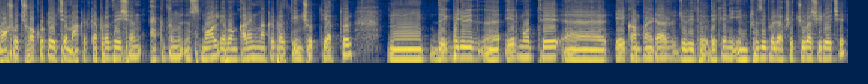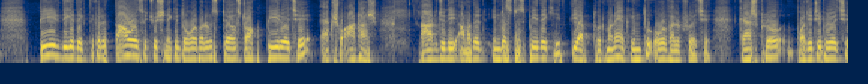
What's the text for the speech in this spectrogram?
নশো ছ কোটি হচ্ছে মার্কেট ক্যাপিটালাইজেশন একদম স্মল এবং কারেন্ট মার্কেট প্রাইস তিনশো তিয়াত্তর। দেখবে যদি, এর মধ্যে এই কোম্পানিটার যদি দেখে নিই ইন্ট্রেন্সিক ভ্যালু একশো চুরাশি রয়েছে। পির দিকে দেখতে গেলে তাও এই সিচুয়েশনে কিন্তু ওভার ভ্যালু স্টক পি রয়েছে একশো আঠাশ। আর যদি আমাদের ইন্ডাস্ট্রিজ পি দেখি, তিয়াত্তর মানে কিন্তু ওভার ভ্যালুড রয়েছে। ক্যাশ ফ্লো পজিটিভ রয়েছে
